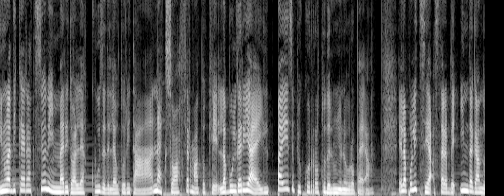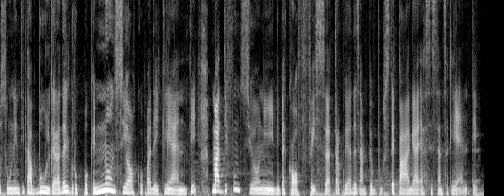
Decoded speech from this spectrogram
In una dichiarazione in merito alle accuse delle autorità, Nexo ha affermato che la Bulgaria è il paese più corrotto dell'Unione Europea e la polizia starebbe indagando su un'entità bulgara del gruppo che non si occupa dei clienti, ma di funzioni di back office, tra cui ad esempio buste paga e assistenza clienti.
